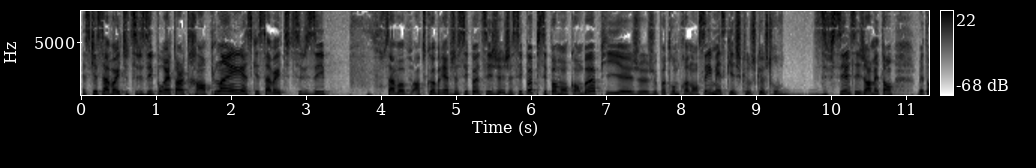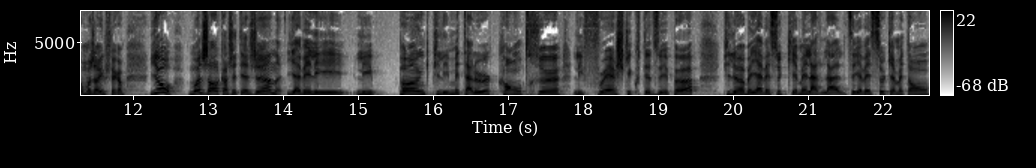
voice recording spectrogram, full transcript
est-ce que ça va être utilisé pour être un tremplin? Est-ce que ça va être utilisé ça va en tout cas bref je sais pas tu sais je, je sais pas puis c'est pas mon combat puis euh, je, je veux pas trop me prononcer mais ce que, ce que je trouve difficile c'est genre mettons mettons moi j'arrive je fais comme yo moi genre quand j'étais jeune il y avait les les punk puis les métalleux contre euh, les fresh qui écoutaient du hip hop puis là ben il y avait ceux qui aimaient la, la tu sais il y avait ceux qui mettons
